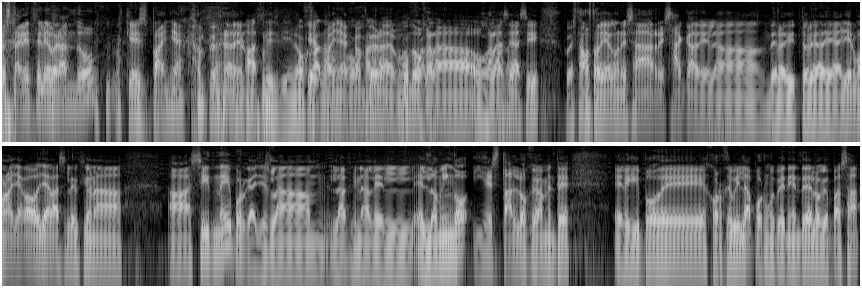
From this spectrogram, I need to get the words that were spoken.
estaré celebrando que España es campeona del mundo. Haces bien, ojalá. Que España es campeona del mundo, ojalá, ojalá, sea así. Pues estamos todavía con esa resaca de la, de la victoria de ayer. Bueno, ha llegado ya la selección a, a Sydney, porque allí es la, la final el, el domingo, y están lógicamente el equipo de Jorge Vila, pues muy pendiente de lo que pasa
